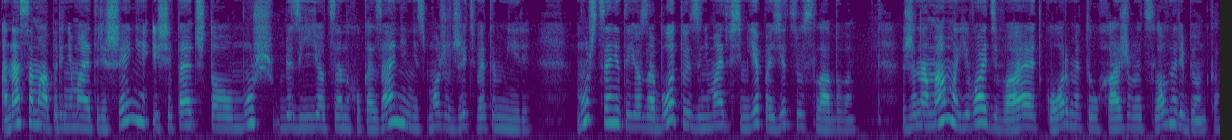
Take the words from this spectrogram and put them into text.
Она сама принимает решения и считает, что муж без ее ценных указаний не сможет жить в этом мире. Муж ценит ее заботу и занимает в семье позицию слабого. Жена-мама его одевает, кормит и ухаживает, словно ребенка.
